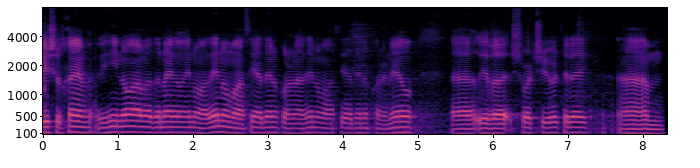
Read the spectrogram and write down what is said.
ברשותכם, ויהי נועם אדוני אלוהינו עלינו, מעשי ידינו כהנתנו, מעשי ידינו כהננו. Uh, we have a short shiur today, um,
